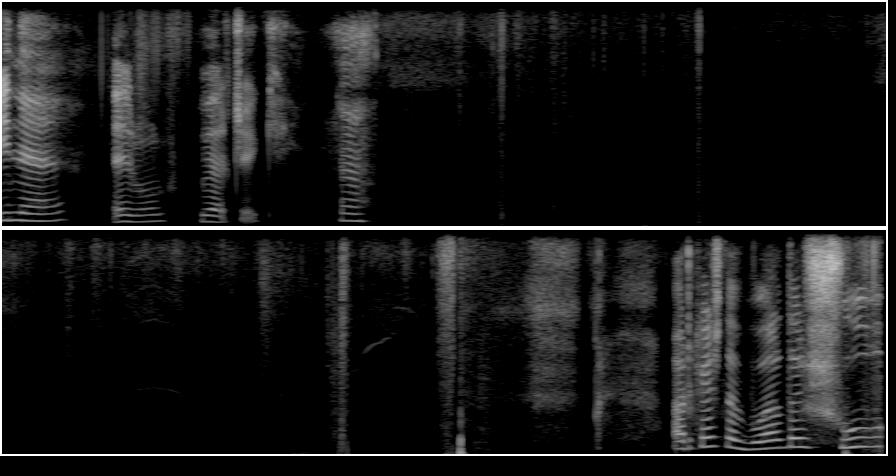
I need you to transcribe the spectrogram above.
Yine error verecek. Heh. Arkadaşlar bu arada şu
